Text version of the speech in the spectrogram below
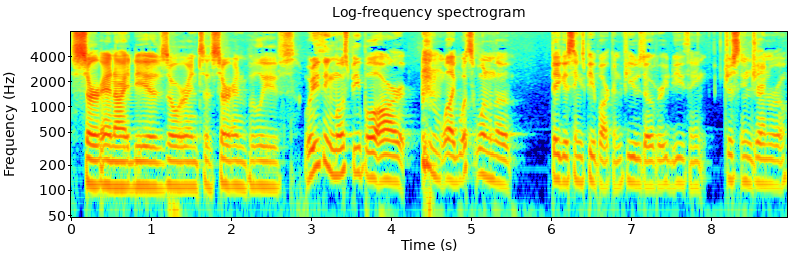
certain ideas or into certain beliefs what do you think most people are like what's one of the biggest things people are confused over do you think just in general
